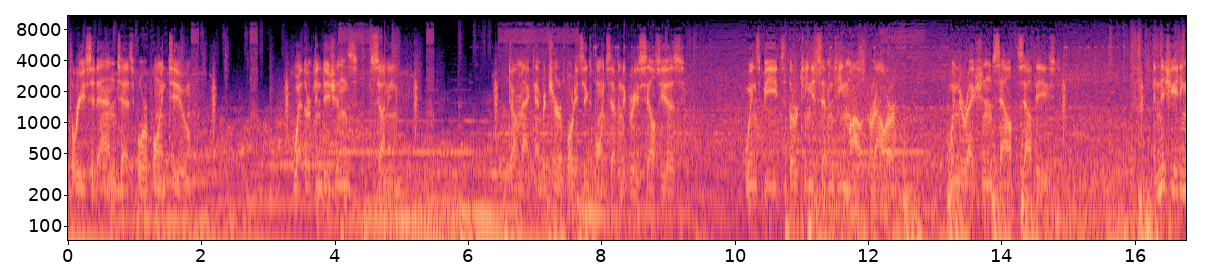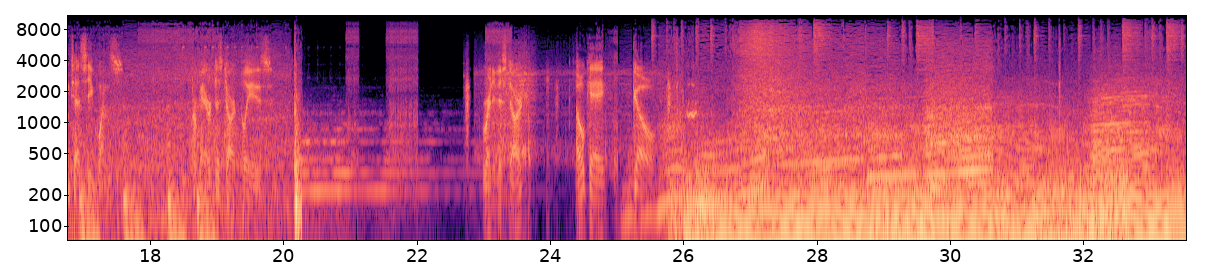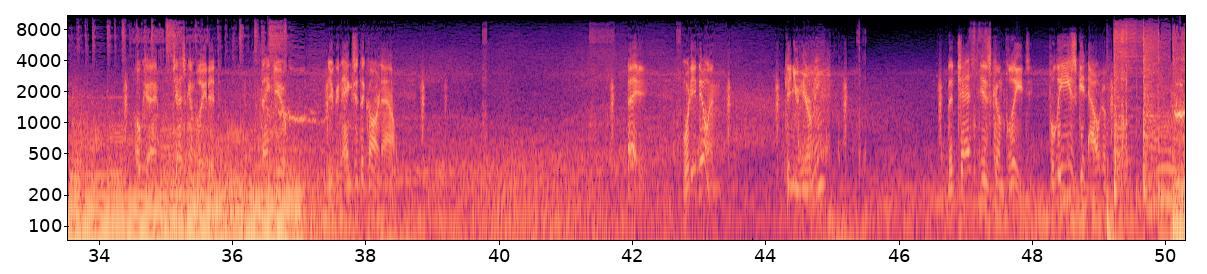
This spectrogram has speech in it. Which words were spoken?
1-3 sedan, test 4.2. Weather conditions, sunny. Tarmac temperature, 46.7 degrees Celsius. Wind speeds, 13 to 17 miles per hour. Wind direction, south-southeast. Initiating test sequence. Prepare to start, please. Ready to start? Okay, go. Okay, test completed. Thank you. You can exit the car now. Hey, what are you doing? Can you hear me? The test is complete. Please get out of...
